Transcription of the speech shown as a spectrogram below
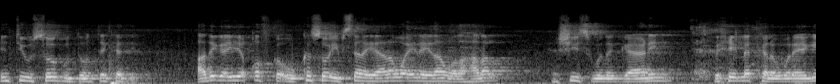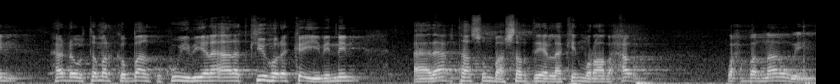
intii uu soo guddoontay kadib. Adiga iyo qofka uu ka soo iibsanayaana waa inaydaan wada hadal heshiis wada gaadhin wixii la kala wareegin. Hadhowta marka baanku ku iibiyana aanad kii hore ka iibinin. Aadaabtaasunbaa shardiga laakiin muraabaxadu wax bannaan weeye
